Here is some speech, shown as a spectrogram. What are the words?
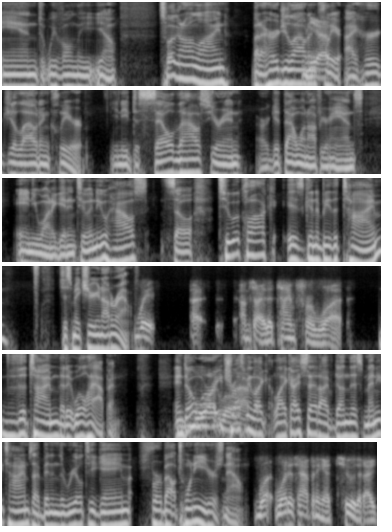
and we've only you know spoken online. But I heard you loud and Yeah. clear. I heard you loud and clear. You need to sell the house you're in, or get that one off your hands, and you want to get into a new house. So two o'clock is going to be the time. Just make sure you're not around. Wait, uh, I'm sorry. The time for what? the time that it will happen. And don't What worry, trust me. Like like I said, I've done this many times. I've been in the realty game for about twenty years now. What What is happening at two? That I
